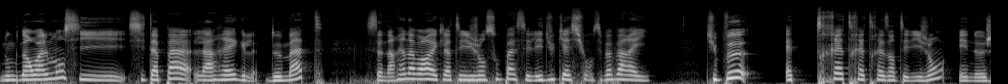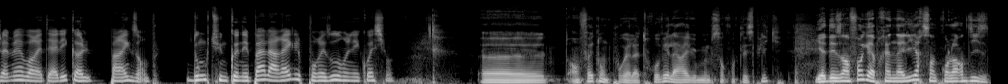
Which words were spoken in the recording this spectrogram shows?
Donc, normalement, si, si t'as pas la règle de maths, ça n'a rien à voir avec l'intelligence ou pas. C'est l'éducation. C'est pas pareil. Tu peux être très, très, très intelligent et ne jamais avoir été à l'école, par exemple. Donc, tu ne connais pas la règle pour résoudre une équation. Euh, en fait, on pourrait la trouver, la règle, même sans qu'on te l'explique. Il y a des enfants qui apprennent à lire sans qu'on leur dise.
